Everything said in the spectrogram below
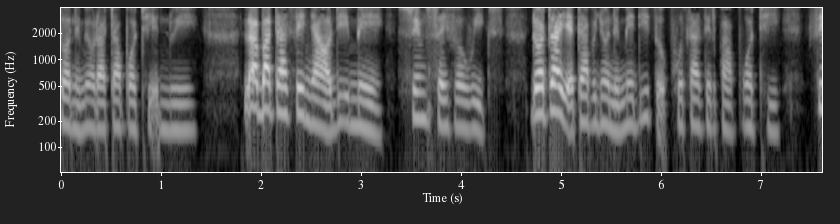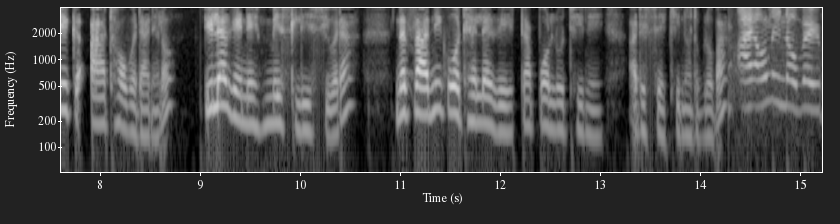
တော့နေမြော်တာပေါ်တီအနွေလာဘတာစညာဒီမေ swim safer weeks ဒေါ်တာရတာပညိုနေမေဒီဆိုဖိုစာစစ်ပါပေါ်တီစစ်ကအားထော်ဝဒနေလောဒီလက်ကနေ miss lee စီဝဒ နသာနီကိုထဲလက်ကေတပေါ်လို့တီနေအတဆေကီနော်တဘလပါ I only know very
